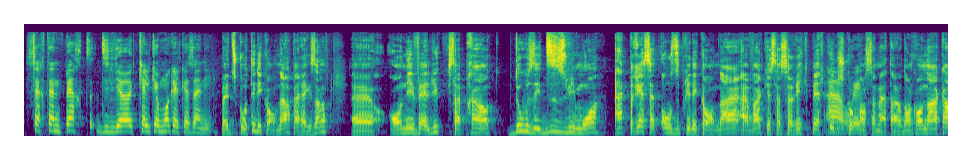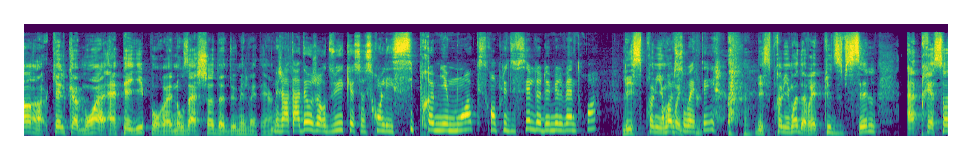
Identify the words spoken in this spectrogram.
certaines pertes d'il y a quelques mois, quelques années. Bien, du côté des conteneurs, par exemple, euh, on évalue que ça prend entre 12 et 18 mois après cette hausse du prix des conteneurs avant que ça se répercute ah jusqu'au consommateur. Donc, on a encore quelques mois à payer pour euh, nos achats de 2021. Mais j'entendais aujourd'hui que ce seront les six premiers mois qui seront plus difficiles de 2023? Les premiers, mois les six premiers mois devraient être plus difficiles. Après ça,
